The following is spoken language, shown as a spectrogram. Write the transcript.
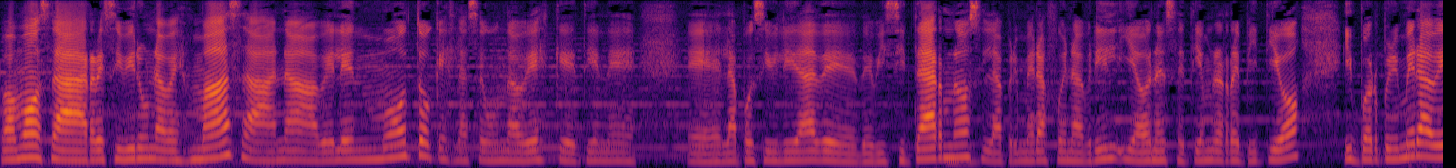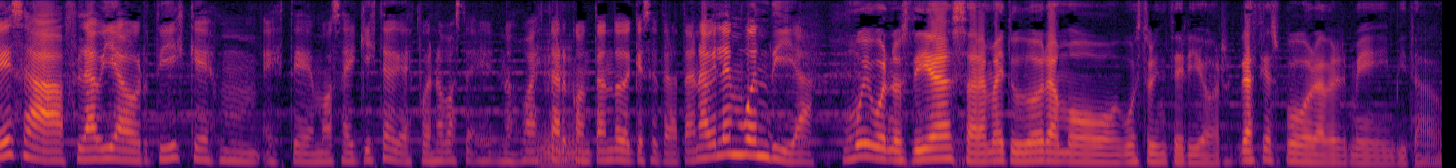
Vamos a recibir una vez más a Ana Belén Moto, que es la segunda vez que tiene eh, la posibilidad de, visitarnos. La primera fue en abril y ahora en septiembre repitió. Y por primera vez a Flavia Ortiz, que es mm, este, mosaiquista, que después nos va, a estar contando de qué se trata. Ana Belén, buen día. Muy buenos días, Arama y Tudor, amo vuestro interior. Gracias por haberme invitado.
